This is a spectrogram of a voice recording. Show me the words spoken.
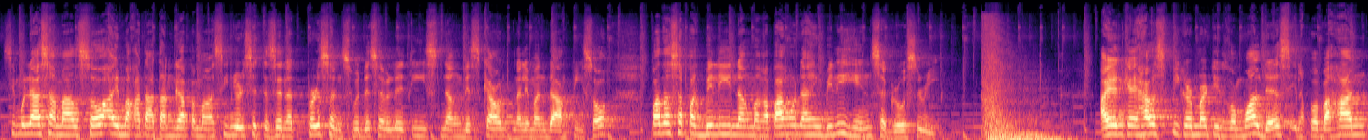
Simula sa Marso ay makatatanggap ang mga senior citizen at persons with disabilities ng discount na 500 piso para sa pagbili ng mga pangunahing bilihin sa grocery. Ayon kay House Speaker Martin Romualdez, inaprobahan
